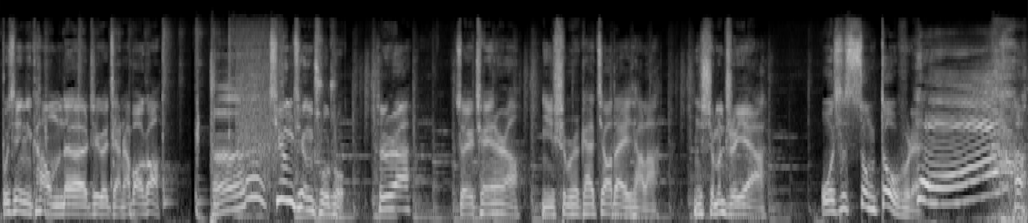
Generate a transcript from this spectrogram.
不信你看我们的这个检查报告。清清楚楚，是不是？所以陈先生，你是不是该交代一下了？你什么职业啊？我是送豆腐的。哈，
